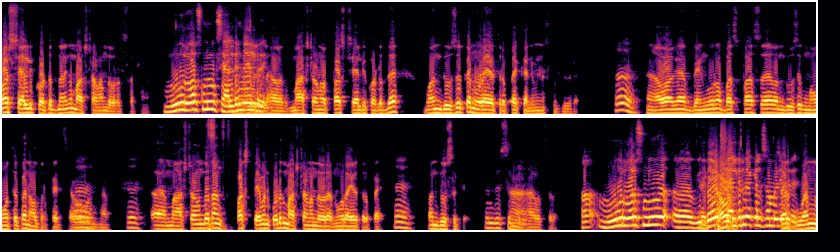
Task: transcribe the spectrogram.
ಫಸ್ಟ್ ಸ್ಯಾಲ್ರಿ ಕೊಟ್ಟದ್ ನನಗೆ ಮಾಸ್ಟರ್ ಆನಂದ್ ಅವ್ರ ಸರ್. ಮೂರ್ ವರ್ಷ ನಿಮ್ಗೆ ಸ್ಯಾಲ್ರಿ ಹೌದು ಮಾಸ್ಟರ್ ಆನಂದ್ ಫಸ್ಟ್ ಸ್ಯಾಲ್ರಿ ಕೊಟ್ಟದ್ದ ಒಂದ್ ದಿವಸಕ್ಕೆ ನೂರ ಐವತ್ತು ರೂಪಾಯಿ ಕನ್ವಿನಿಯನ್ಸ್ ಕೊಡ್ತಿದ್ರು. ಅವಾಗ ಬೆಂಗಳೂರು ಬಸ್ ಪಾಸ್ ಒಂದ್ ದಿವಸಕ್ಕೆ ಮೂವತ್ತು ರೂಪಾಯಿ ನಲ್ವತ್ತು ರೂಪಾಯಿ ಸರ್ ಅವ್ರ ನಂಗೆ ಫಸ್ಟ್ ಪೇಮೆಂಟ್ ಕೊಡೋದು ಮಾಸ್ಟರ್ ಆನಂದ್ ಅವರ ನೂರ ಐವತ್ತು ರೂಪಾಯಿ. ಒಂದ್ ದಿವಸಕ್ಕೆ. ಒಂದ್ ಹೌದು ಸರ್. ಮೂರ್ ವರ್ಷ ನೀವು ಕೆಲಸ ಸರ್ ಮಾಡಿದ್ರಿ? ಒಂದ್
